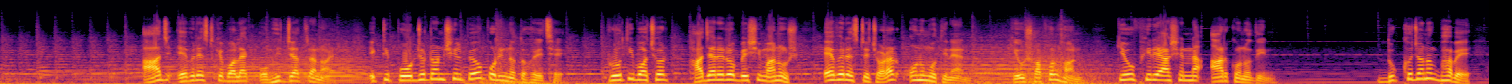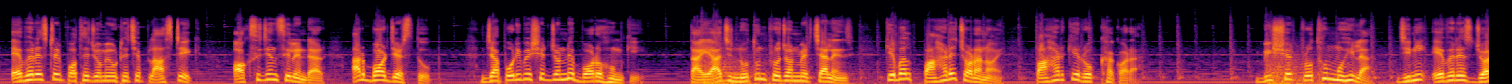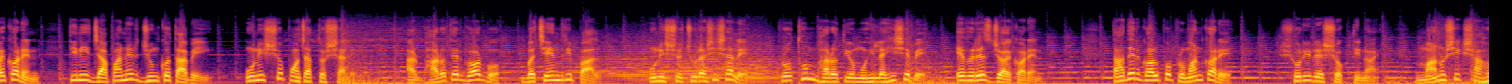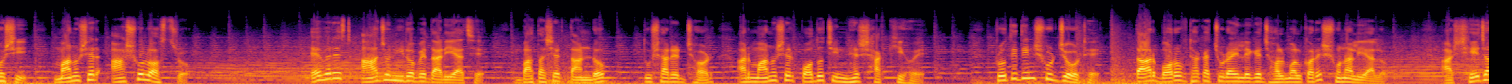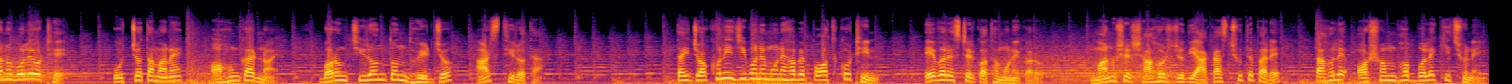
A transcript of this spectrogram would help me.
আজ এভারেস্ট কেবল এক অভিযাত্রা নয়, একটি পর্যটন শিল্পেও পরিণত হয়েছে। প্রতি বছর হাজারেরও বেশি মানুষ এভারেস্টে চড়ার অনুমতি নেন। কেউ সফল হন, কেউ ফিরে আসেন না আর কোনো দিন দুঃখজনকভাবে এভারেস্টের পথে জমে উঠেছে প্লাস্টিক, অক্সিজেন সিলিন্ডার আর বর্জ্যের স্তূপ, যা পরিবেশের জন্য বড় হুমকি। তাই আজ নতুন প্রজন্মের চ্যালেঞ্জ কেবল পাহাড়ে চড়া নয়, পাহাড়কে রক্ষা করা। বিশ্বের প্রথম মহিলা যিনি এভারেস্ট জয় করেন, তিনি জাপানের জুঙ্কো তাবেই, উনিশশো পঁচাত্তর সালে। আর ভারতের গর্ব বচেন্দ্রী পাল, উনিশশো চুরাশি সালে প্রথম ভারতীয় মহিলা হিসেবে এভারেস্ট জয় করেন। তাদের গল্প প্রমাণ করে, শরীরের শক্তি নয়, মানসিক সাহসী, মানুষের আসল অস্ত্র। এভারেস্ট আজও নীরবে দাঁড়িয়ে আছে, বাতাসের তাণ্ডব তুষারের ঝড় আর মানুষের পদচিহ্নের সাক্ষী হয়ে। প্রতিদিন সূর্য ওঠে, তার বরফ ঢাকা চূড়াই লেগে ঝলমল করে সোনালি আলো। আর সে যেন বলে ওঠে, উচ্চতা মানে অহংকার নয়, বরং চিরন্তন ধৈর্য আর স্থিরতা। তাই যখনই জীবনে মনে হবে পথ কঠিন, এভারেস্টের কথা মনে করো। মানুষের সাহস যদি আকাশ ছুতে পারে, তাহলে অসম্ভব বলে কিছু নেই।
